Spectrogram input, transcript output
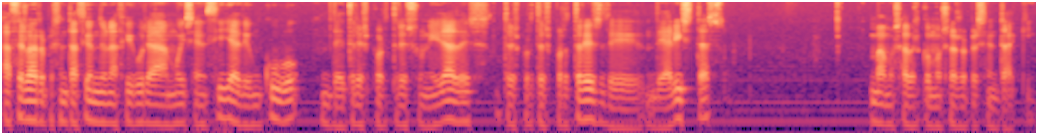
hacer la representación de una figura muy sencilla de un cubo de 3x3 unidades, 3x3x3 de, de aristas. Vamos a ver cómo se representa aquí.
